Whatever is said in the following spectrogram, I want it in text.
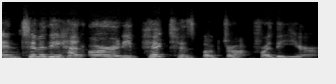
And Timothy had already picked his book drop for the year.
